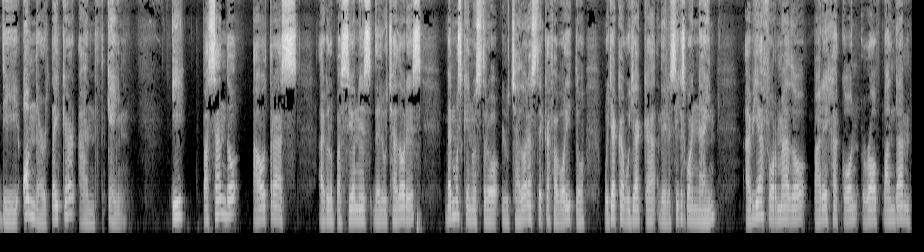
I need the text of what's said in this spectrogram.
The Undertaker and Kane. Y pasando a otras agrupaciones de luchadores, vemos que nuestro luchador azteca favorito, Buyaka Buyaka del 619, había formado pareja con Rob Van Damme,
